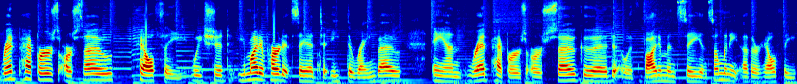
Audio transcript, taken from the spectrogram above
Red peppers are so healthy. We should, you might have heard it said to eat the rainbow. And red peppers are so good with vitamin C and so many other healthy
